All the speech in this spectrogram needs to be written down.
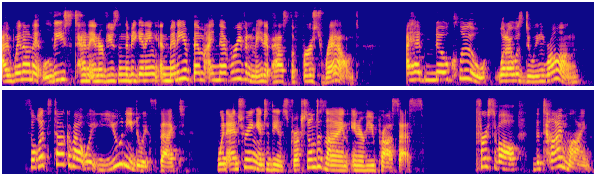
I went on at least 10 interviews in the beginning, and many of them I never even made it past the first round. I had no clue what I was doing wrong. So let's talk about what you need to expect when entering into the instructional design interview process. First of all, the timeline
